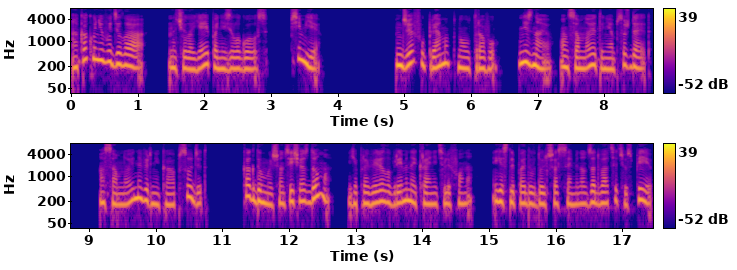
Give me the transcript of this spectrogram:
«А как у него дела?» — начала я и понизила голос. «В семье». Джефф упрямо пнул траву. «Не знаю, он со мной это не обсуждает. А со мной наверняка обсудит. Как думаешь, он сейчас дома?» Я проверила время на экране телефона. «Если пойду вдоль шоссе минут за двадцать, успею».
